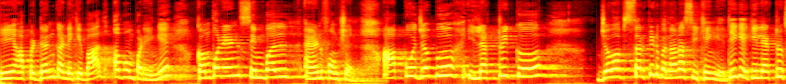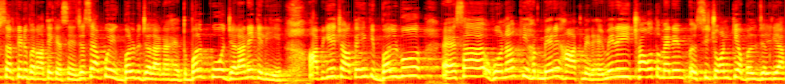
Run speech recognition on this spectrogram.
ये यहाँ पर डन करने के बाद अब हम पढ़ेंगे कंपोनेंट सिंबल एंड फ़ंक्शन आपको जब इलेक्ट्रिक जब आप सर्किट बनाना सीखेंगे, ठीक है, कि इलेक्ट्रिक सर्किट बनाते कैसे हैं? जैसे आपको एक बल्ब जलाना है तो बल्ब को जलाने के लिए आप ये चाहते हैं कि बल्ब ऐसा होना कि मेरे हाथ में रहे। मेरी इच्छा हो तो मैंने स्विच ऑन किया बल्ब जल गया।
